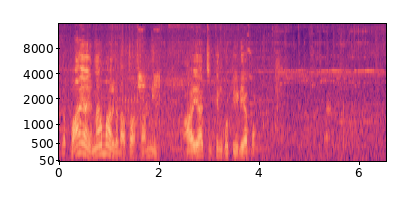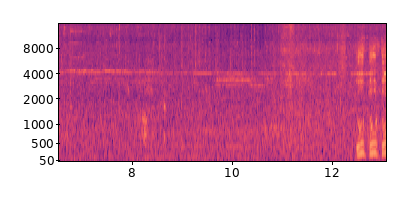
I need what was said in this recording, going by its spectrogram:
இந்த பாயா என்னமா இருக்கடாப்பா சாமி. ஆயா chicken kothu idiyappam. Too too too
